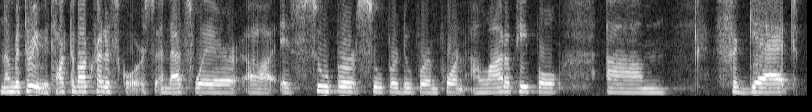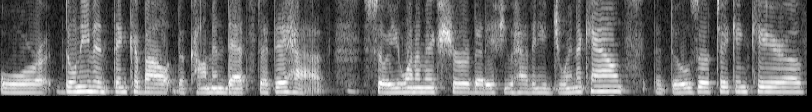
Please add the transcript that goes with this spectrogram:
Number three, we talked about credit scores, and that's where uh, it's super, super duper important. A lot of people um, forget or don't even think about the common debts that they have. So you want to make sure that if you have any joint accounts, that those are taken care of.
